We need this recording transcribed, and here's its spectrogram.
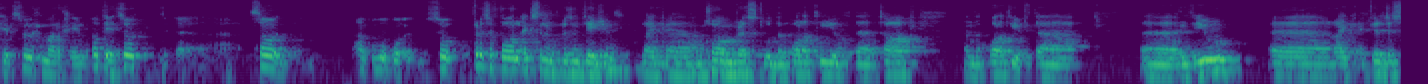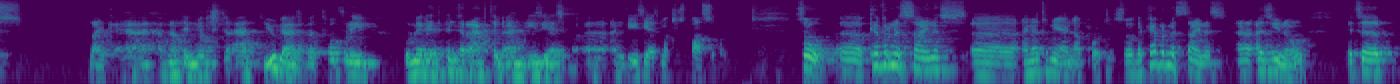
Okay, Bismillah rahim Okay, so uh, so uh, so first of all, excellent presentations. Like uh, I'm so impressed with the quality of the talk and the quality of the uh, review. Uh, like I feel just like I have nothing much to add to you guys, but hopefully we'll make it interactive and easy as and easy as much as possible. So cavernous sinus anatomy and approaches. So the cavernous sinus, as you know, it's a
